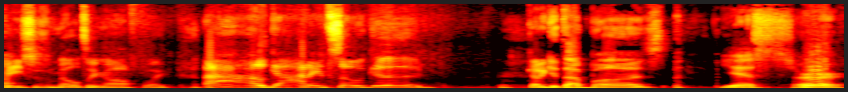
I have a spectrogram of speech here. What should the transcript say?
face is melting off. Like, ah, oh god, it's so good. Got to get that buzz. yes, sir.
